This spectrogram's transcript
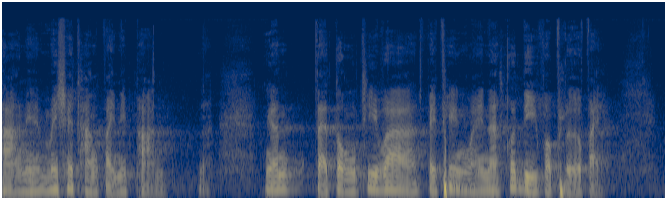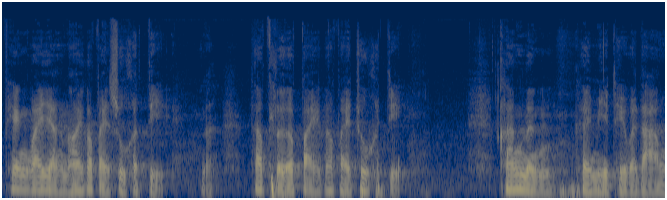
ทางนี้ไม่ใช่ทางไปนิพพานนะงั้นแต่ตรงที่ว่าไปเพ่งไว้นะก็ดีกว่าเผลอไป เพ่งไว้อย่างน้อยก็ไปสุคตินะถ้าเผลอไปก็ไปทุคติ ครั้งหนึ่งเคยมีเทวดาอ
